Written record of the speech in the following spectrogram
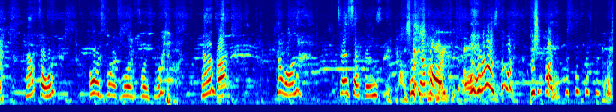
it. Now forward. Forward, forward, forward, forward, forward. Now back. Come on. Ten seconds. That's Push it hard. it hard. Ross, come on. Push it hard.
